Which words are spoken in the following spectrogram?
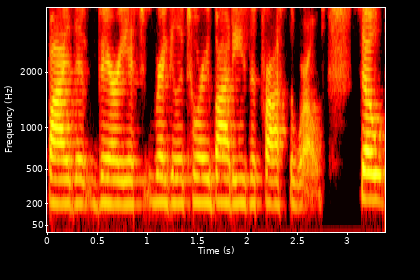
by the various regulatory bodies across the world. So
